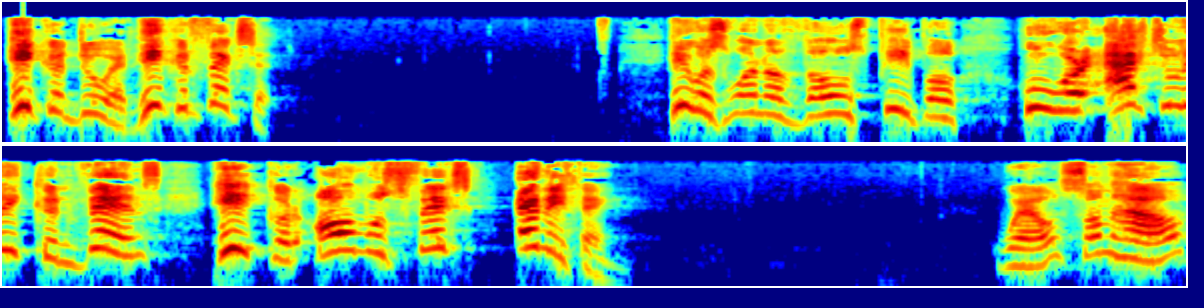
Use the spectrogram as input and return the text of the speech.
he could do it. He could fix it. He was one of those people who were actually convinced he could almost fix anything. Well, somehow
